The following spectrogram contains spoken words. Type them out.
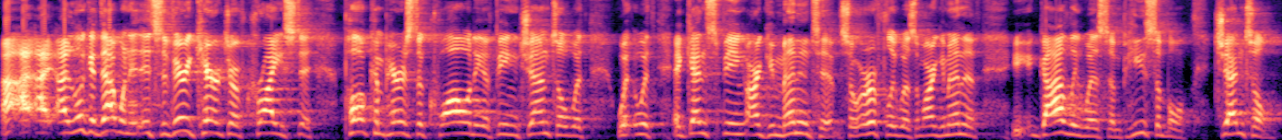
I, I, I, look at that one, it's the very character of Christ. Uh, Paul compares the quality of being gentle with, with, with against being argumentative. So earthly wisdom, argumentative, godly wisdom, peaceable, gentle.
